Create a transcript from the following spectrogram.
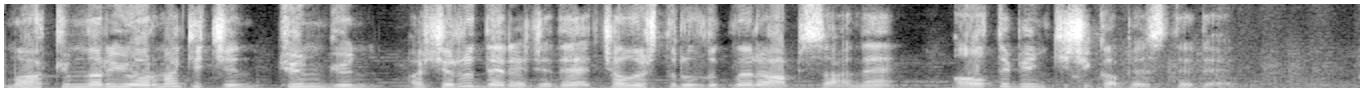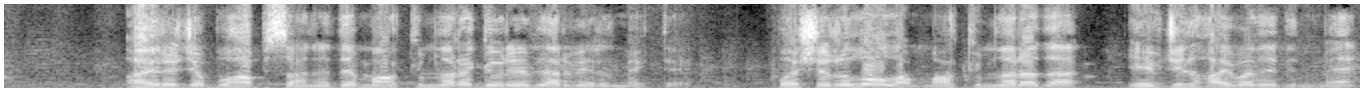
Mahkumları yormak için tüm gün aşırı derecede çalıştırıldıkları hapishane 6000 kişi kapasitede. Ayrıca bu hapishanede mahkumlara görevler verilmekte. Başarılı olan mahkumlara da evcil hayvan edinme,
